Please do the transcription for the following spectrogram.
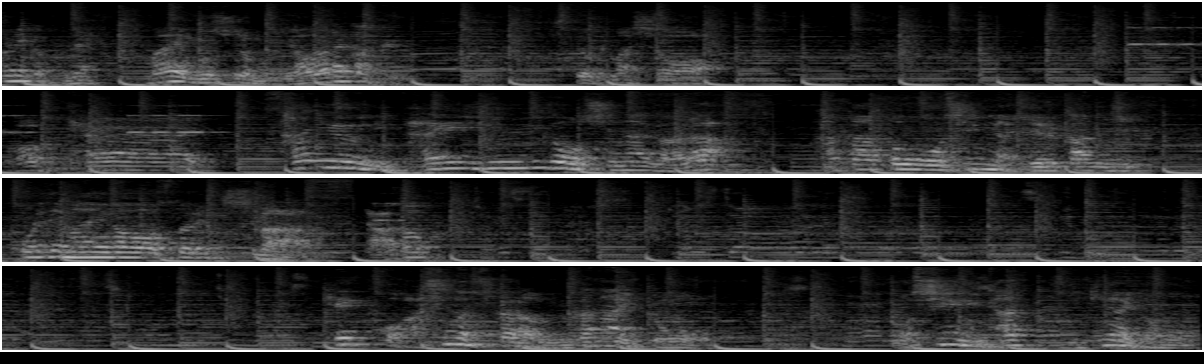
とにかくね前後ろも柔らかくしておきましょう。左右に体重移動しながらかかとをお尻に当てる感じ。これで前側をストレッチします。スタート結構足の力を抜かないとお尻にタッチできないと思うの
